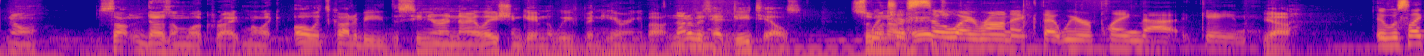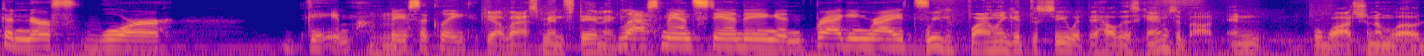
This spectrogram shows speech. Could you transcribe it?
You know, something doesn't look right. And we're like, oh, it's got to be the senior annihilation game that we've been hearing about. None of us had details. So Which is heads, so ironic that we were playing that game. yeah, It was like a Nerf war game, Mm-hmm. basically. yeah, last man standing. Last man standing and bragging rights. we finally get to see what the hell this game's about. And we're watching them load.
